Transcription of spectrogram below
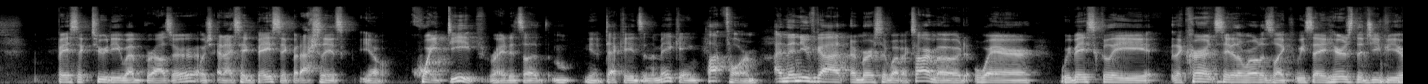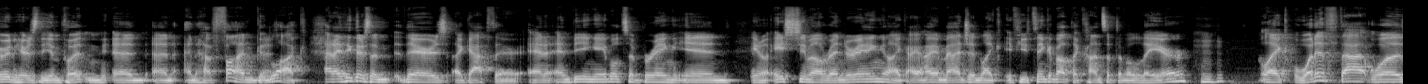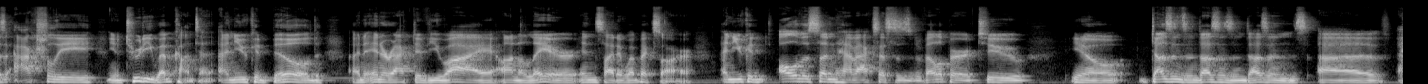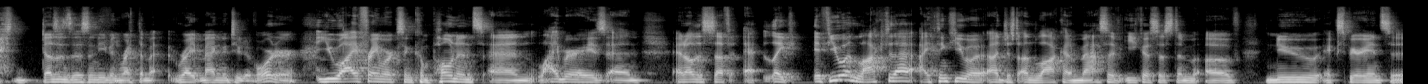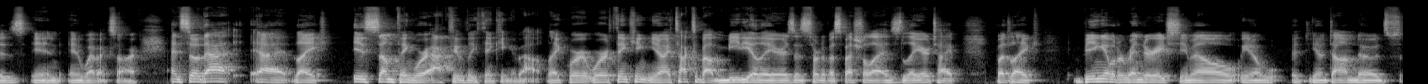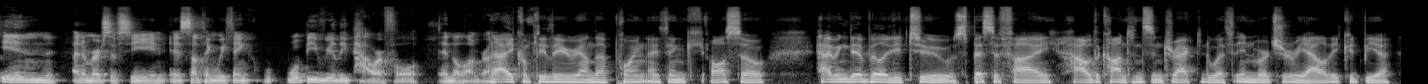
basic 2D web browser, which, and I say basic, but actually it's, you know, quite deep, right? It's a, you know, decades in the making platform. And then you've got immersive WebXR mode where we basically the current state of the world is like we say here's the GPU and here's the input and and and, and have fun good luck. And I think there's a there's a gap there. And and being able to bring in you know HTML rendering like I, I imagine like if you think about the concept of a layer mm-hmm. like what if that was actually you know 2d web content and you could build an interactive ui on a layer inside of webxr? And you could all of a sudden have access as a developer to you know dozens and dozens and dozens of dozens isn't even right the right magnitude of order. Ui frameworks and components and libraries and and all this stuff eh, like if you unlocked that i think you uh, just unlock a massive ecosystem of new experiences in in webxr. And so that uh, like is something we're actively thinking about. Like we're, we're thinking you know i talked about media layers as sort of a specialized layer type but like being able to render HTML, you know, you know, DOM nodes in an immersive scene is something we think will be really powerful in the long run. I completely agree on that point. I think also having the ability to specify how the content's interacted with in virtual reality could be a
